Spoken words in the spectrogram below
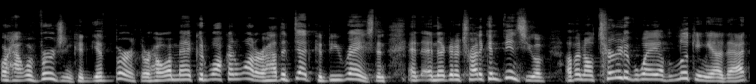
or how a virgin could give birth, or how a man could walk on water, or how the dead could be raised. And, and, and they're going to try to convince you of, of an alternative way of looking at that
